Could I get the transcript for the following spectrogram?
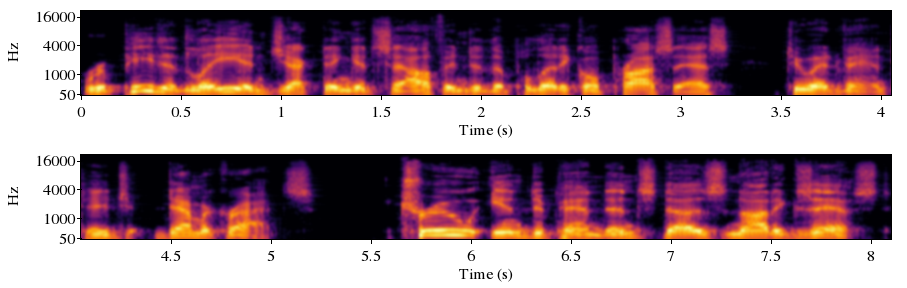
repeatedly injecting itself into the political process to advantage Democrats. True independence does not exist.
